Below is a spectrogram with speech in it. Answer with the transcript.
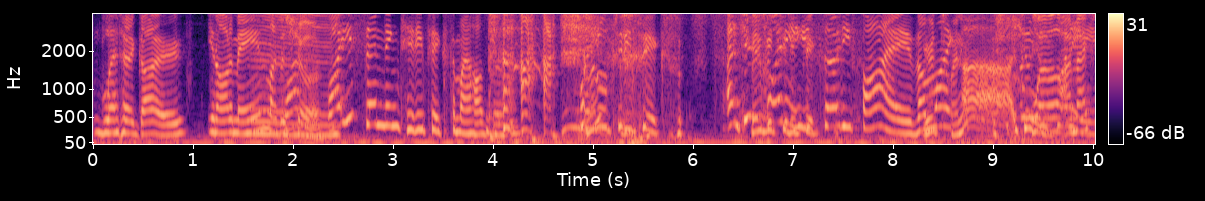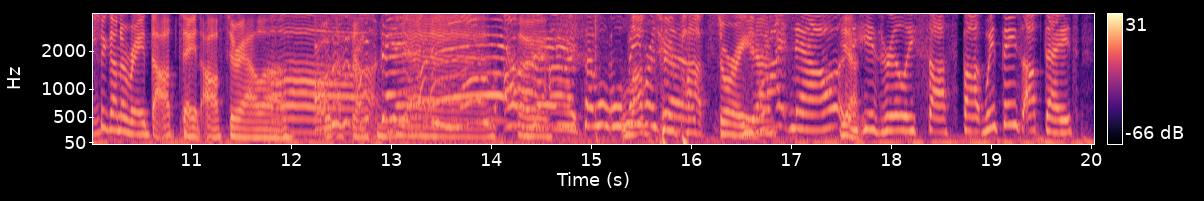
let her go. You know what I mean? Mm, like, why, sure. why are you sending titty pics to my husband? Little titty pics. and she's Baby 20, titty he's pics. 35. I'm You're like, 20? ah, she was Well, I'm 20. actually going to read the update after our. Uh, oh, oh, there's an Dress. update. Yes. I love updates. So we'll, we'll be Love two reserved. part stories. Yes. Right now, Yeah. he's really sus. But with these updates, s-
